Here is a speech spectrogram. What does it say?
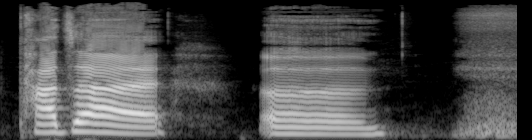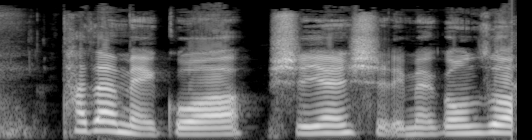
他在呃。他在美国实验室里面工作。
